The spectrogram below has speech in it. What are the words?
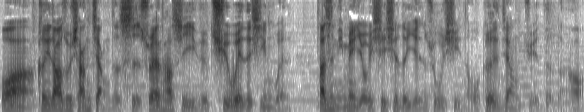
哇，科技大叔想讲的是，虽然它是一个趣味的新闻，但是里面有一些些的严肃性呢。我个人这样觉得的哈。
